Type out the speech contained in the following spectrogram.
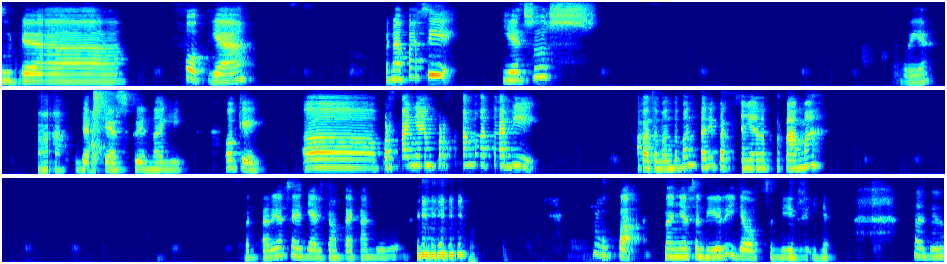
sudah vote ya. Kenapa sih Yesus oh ya? Ah, udah share screen lagi. Oke. Okay. Uh, eh, pertanyaan pertama tadi apa teman-teman? Tadi pertanyaan pertama Bentar ya, saya nyari contekan dulu. lupa nanya sendiri jawab sendiri ya aduh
